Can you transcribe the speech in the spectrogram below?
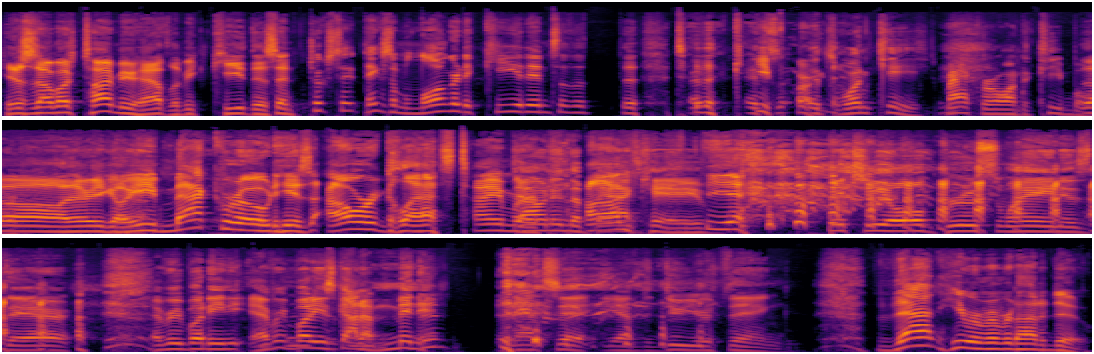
Here's how much time you have. Let me key this in. Took takes him longer to key it into the, the to the keyboard. it's one key, macro on the keyboard. Oh, there you go. He macroed his hourglass timer Down in the on- cave, Yeah, bitchy old Bruce Wayne is there. Everybody, everybody's got a minute, and that's it. You have to do your thing. That he remembered how to do.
